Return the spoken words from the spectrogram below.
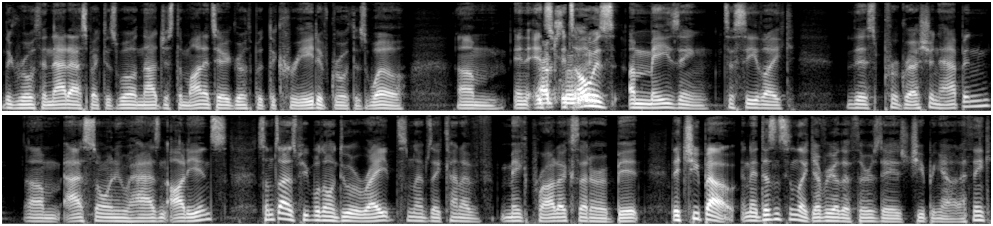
the growth in that aspect as well, not just the monetary growth, but the creative growth as well. Um, and it's it's always amazing to see like this progression happen. Um, as someone who has an audience, sometimes people don't do it right. Sometimes they kind of make products that are a bit they cheap out, and it doesn't seem like every other Thursday is cheaping out. I think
